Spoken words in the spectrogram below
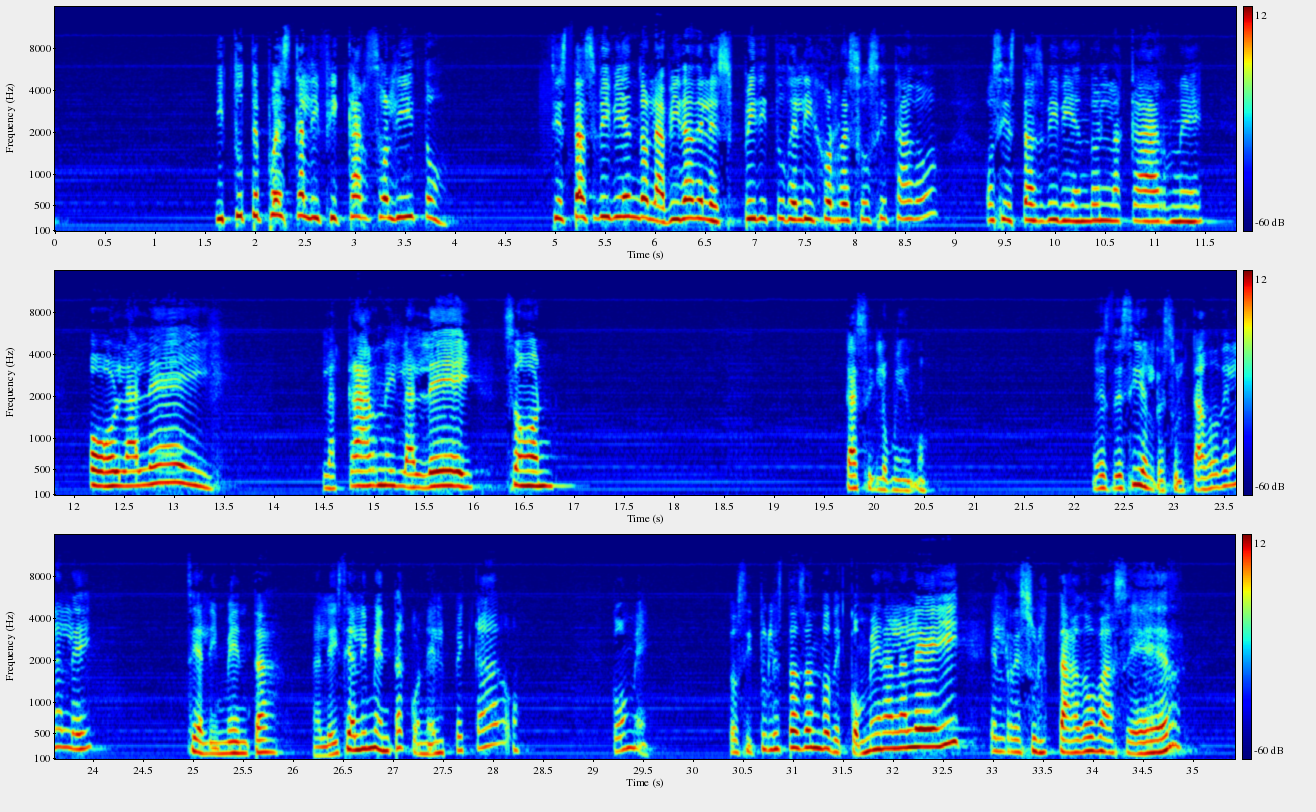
Y tú te puedes calificar solito. Si estás viviendo la vida del Espíritu del Hijo resucitado o si estás viviendo en la carne o la ley. La carne y la ley son casi lo mismo. Es decir, el resultado de la ley se alimenta, la ley se alimenta con el pecado. Come. Entonces, si tú le estás dando de comer a la ley, el resultado va a ser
